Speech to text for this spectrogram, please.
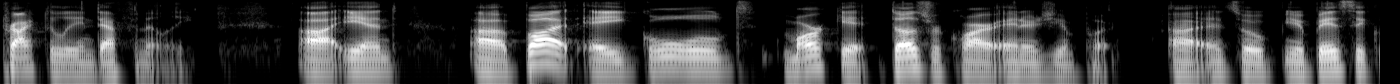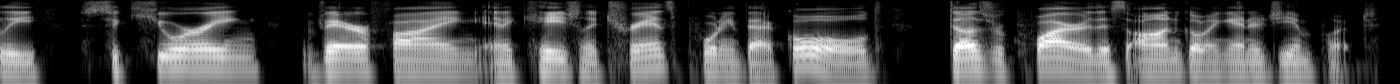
practically indefinitely. Uh, and uh, but a gold market does require energy input. Uh, and so, you know, basically securing, verifying, and occasionally transporting that gold does require this ongoing energy input.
